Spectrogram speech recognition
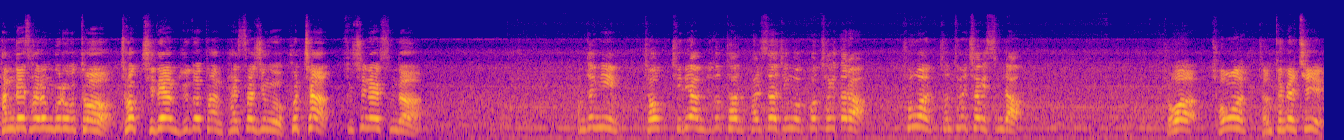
함대 사령부로부터 적 지대함 유도탄 발사 징후 포착 출신하였습니다. 함장님, 적 지대함 유도탄 발사 징후 포착에 따라 총원 전투 배치하겠습니다. 좋아, 총원 전투 배치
